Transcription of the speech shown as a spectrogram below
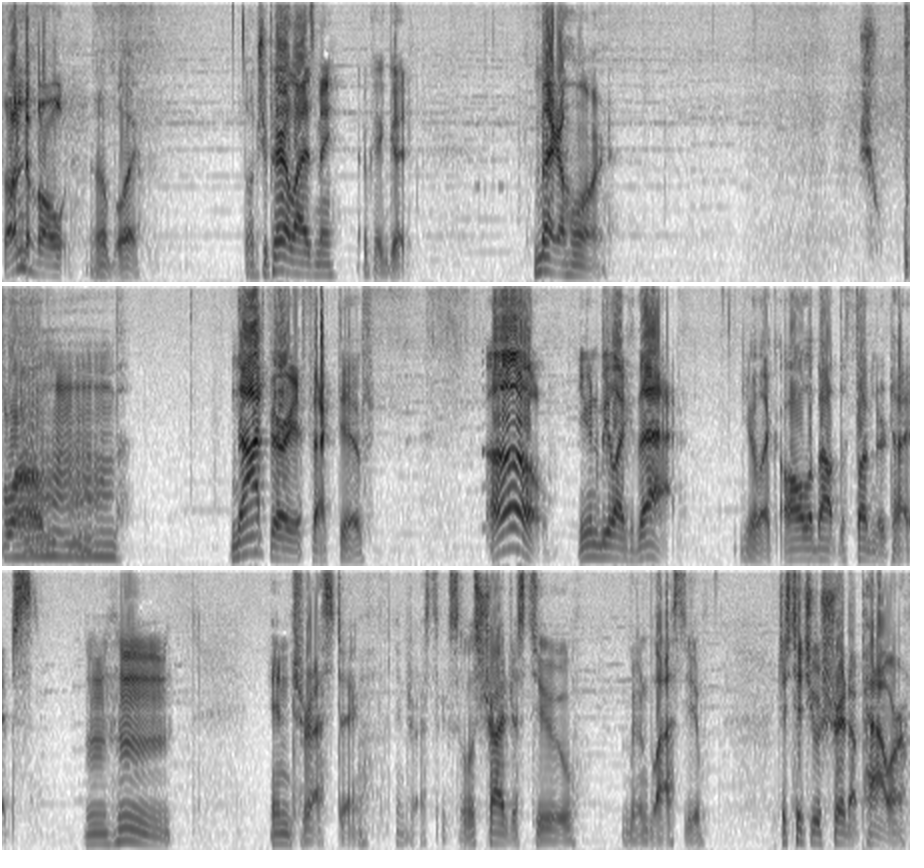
Thunderbolt! Oh boy. Don't you paralyze me. Okay, good. Mega Horn. Boom. Not very effective. Oh, you're going to be like that. You're like all about the thunder types. Mm-hmm. Interesting. Interesting. So let's try just to moonblast you. Just hit you with straight up power.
